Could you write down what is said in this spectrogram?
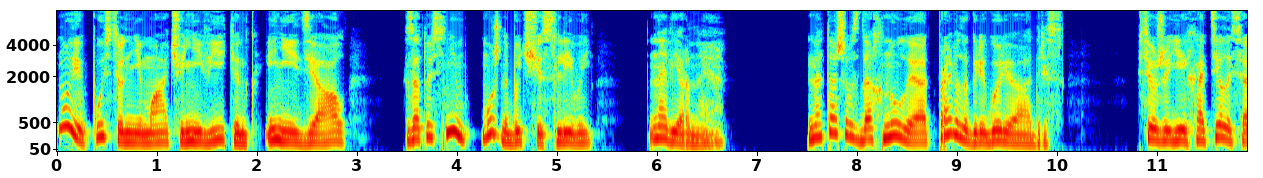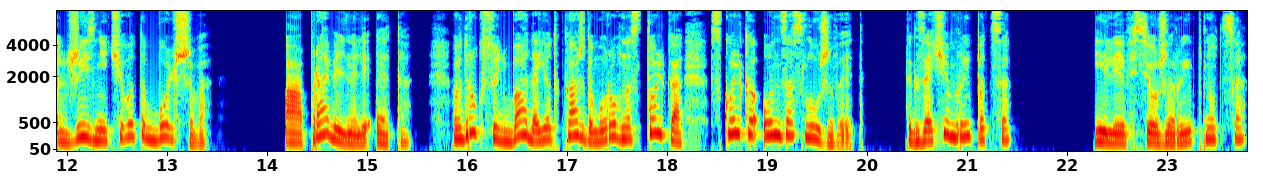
«Ну и пусть он не мачо, не викинг и не идеал, зато с ним можно быть счастливой. Наверное». Наташа вздохнула и отправила Григорию адрес. Все же ей хотелось от жизни чего-то большего. А правильно ли это? Вдруг судьба дает каждому ровно столько, сколько он заслуживает. Так зачем рыпаться? Или все же рыпнуться?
